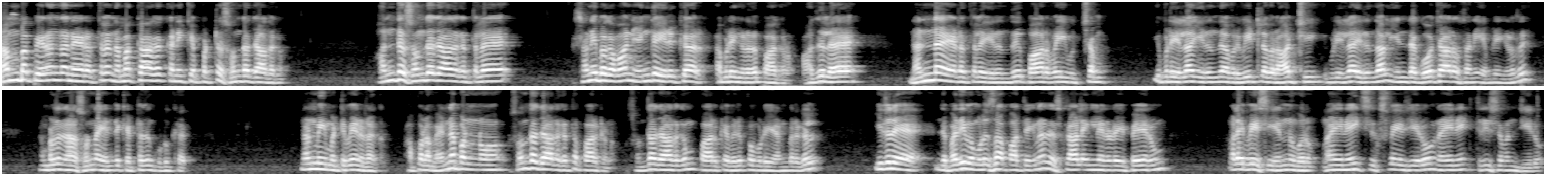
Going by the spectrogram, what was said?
நம்ம பிறந்த நேரத்தில் நமக்காக கணிக்கப்பட்ட சொந்த ஜாதகம். அந்த சொந்த ஜாதகத்தில் சனி பகவான் எங்கே இருக்கார் அப்படிங்கிறத பார்க்குறோம் அதில் நன்ன இடத்துல இருந்து பார்வை உச்சம் இப்படியெல்லாம் இருந்து அவர் வீட்டில் அவர் ஆட்சி இப்படியெல்லாம் இருந்தால் இந்த கோச்சார சனி அப்படிங்கிறது நம்மளை நான் சொன்ன எந்த கெட்டதும் கொடுக்காது. நன்மை மட்டுமே நடக்கும். அப்போ நம்ம என்ன பண்ணணும்? சொந்த ஜாதகத்தை பார்க்கணும். சொந்த ஜாதகம் பார்க்க விருப்பமுடைய அன்பர்கள் இதில் இந்த பதிவை முழுசாக பார்த்தீங்கன்னா இந்த ஸ்க்ராலிங்கில் என்னுடைய பெயரும் அலைபேசி எண்ணும் வரும். Nine eight six five zero nine eight three seven zero.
